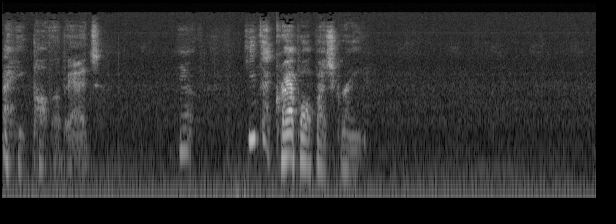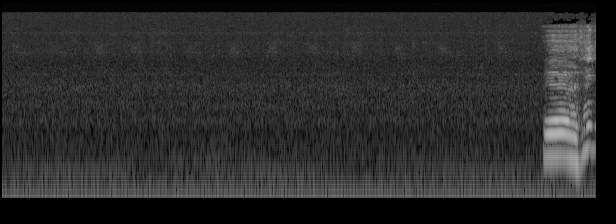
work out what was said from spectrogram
I hate pop-up ads. You know, keep that crap off my screen. Yeah, I think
